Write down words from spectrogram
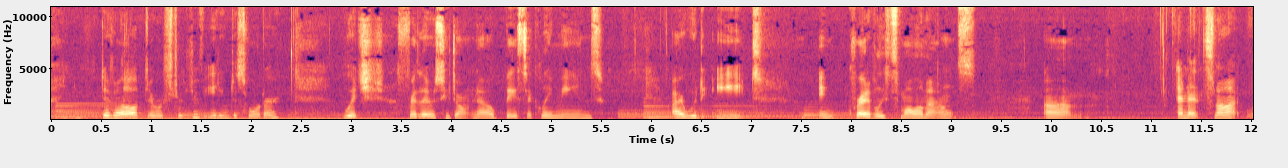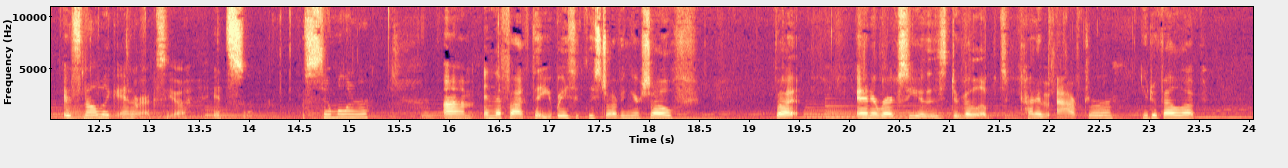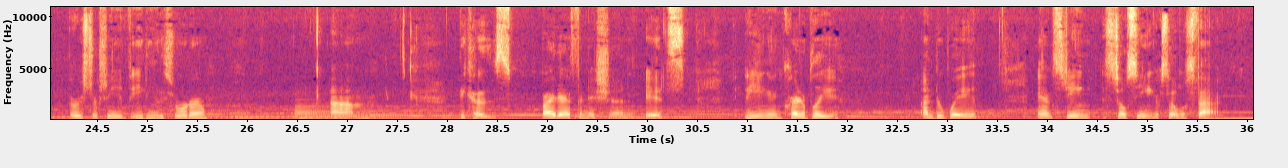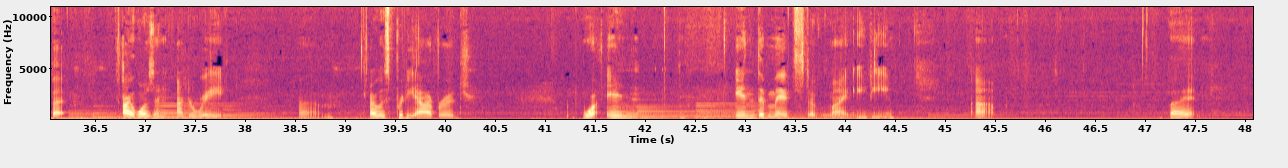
developed a restrictive eating disorder, which, for those who don't know, basically means I would eat incredibly small amounts. Um, and it's not it's not like anorexia. It's similar um, in the fact that you're basically starving yourself, but anorexia is developed kind of after you develop a restrictive eating disorder. Um, because by definition, it's being incredibly underweight and seeing, still seeing yourself as fat. But I wasn't underweight. Um, I was pretty average. What in in the midst of my ED. Um, but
